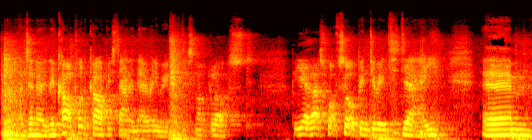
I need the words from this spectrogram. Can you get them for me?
I don't know, they can't put the carpets down in there anyway because it's not glossed. But yeah, that's what I've sort of been doing today. Um,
